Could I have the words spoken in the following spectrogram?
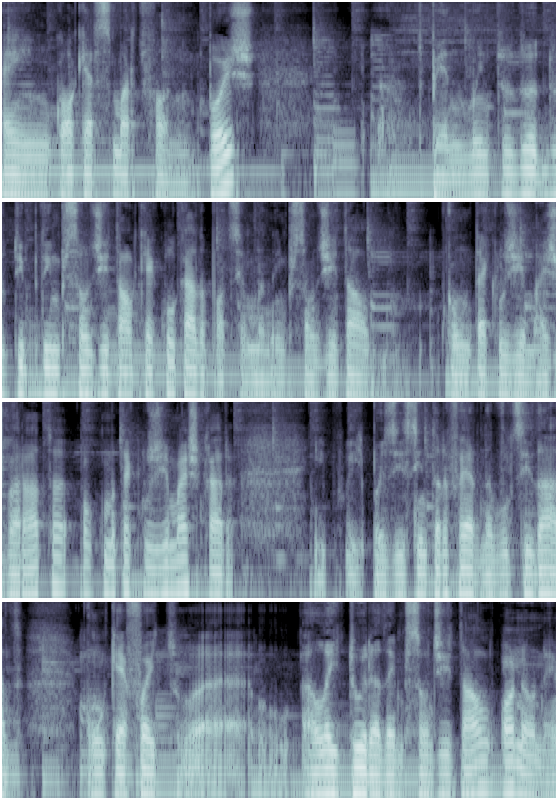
em qualquer smartphone. Depois, depende muito do, do, tipo de impressão digital que é colocada. Pode ser uma impressão digital com tecnologia mais barata ou com uma tecnologia mais cara. E, e depois isso interfere na velocidade com que é feito a, a leitura da impressão digital ou não, né?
